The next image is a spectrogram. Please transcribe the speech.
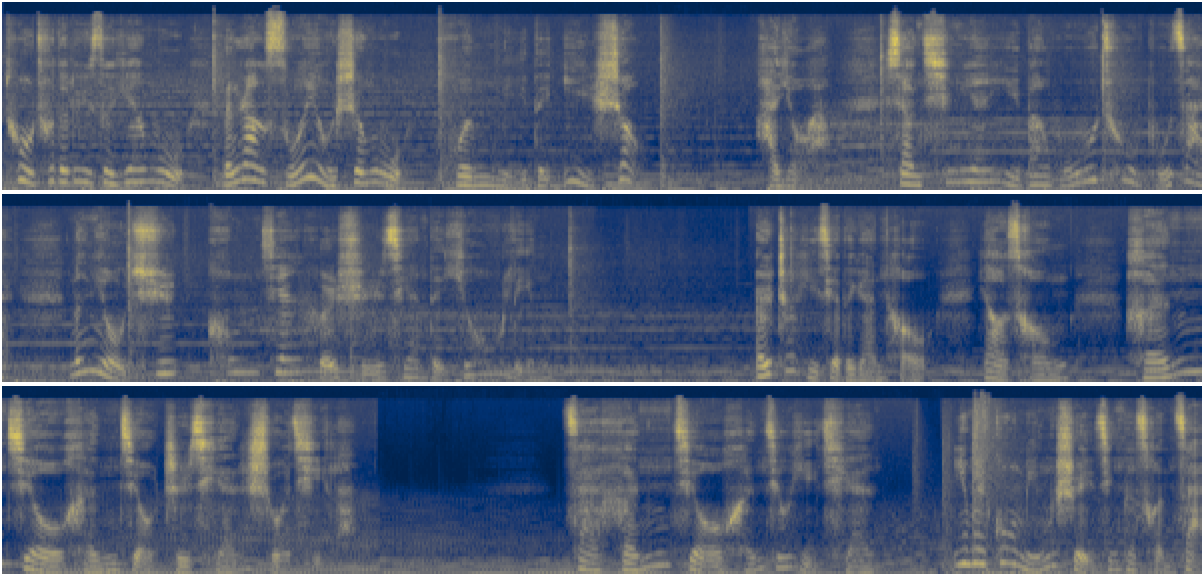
吐出的绿色烟雾能让所有生物昏迷的异兽，还有啊，像青烟一般无处不在，能扭曲空间和时间的幽灵。而这一切的源头，要从。很久很久之前说起了，在很久很久以前，因为共鸣水晶的存在，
